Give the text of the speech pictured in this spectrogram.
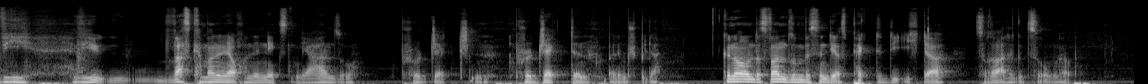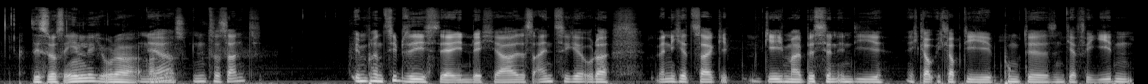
wie, wie, was kann man denn auch in den nächsten Jahren so projection, projecten bei dem Spieler? Genau, und das waren so ein bisschen die Aspekte, die ich da zu Rate gezogen habe. Siehst du das ähnlich oder anders? Ja, interessant. Im Prinzip sehe ich es sehr ähnlich, ja. Das Einzige, oder wenn ich jetzt sage, gehe ich mal ein bisschen in die, ich glaube, ich glaube, die Punkte sind ja für jeden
